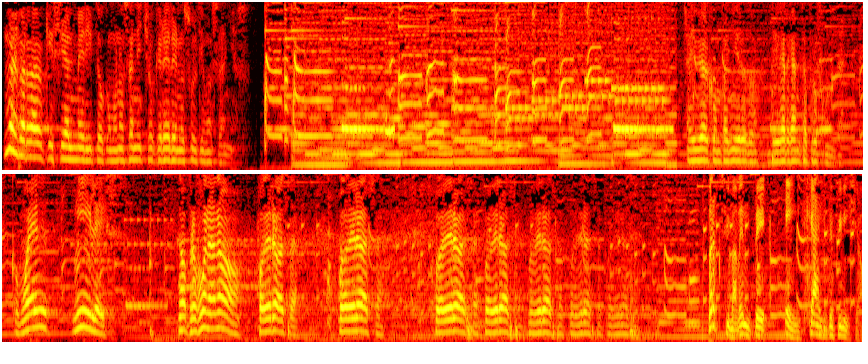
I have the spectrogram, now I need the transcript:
no es verdad que sea el mérito como nos han hecho creer en los últimos años. Ahí veo al compañero de garganta profunda. Como él, miles. No, profunda no, poderosa, poderosa, poderosa, poderosa, poderosa, poderosa, poderosa. Próximamente en High Definition.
